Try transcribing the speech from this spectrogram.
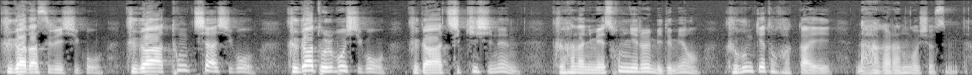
그가 다스리시고, 그가 통치하시고, 그가 돌보시고, 그가 지키시는 그 하나님의 섭리를 믿으며 그분께 더 가까이 나아가라는 것이었습니다.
